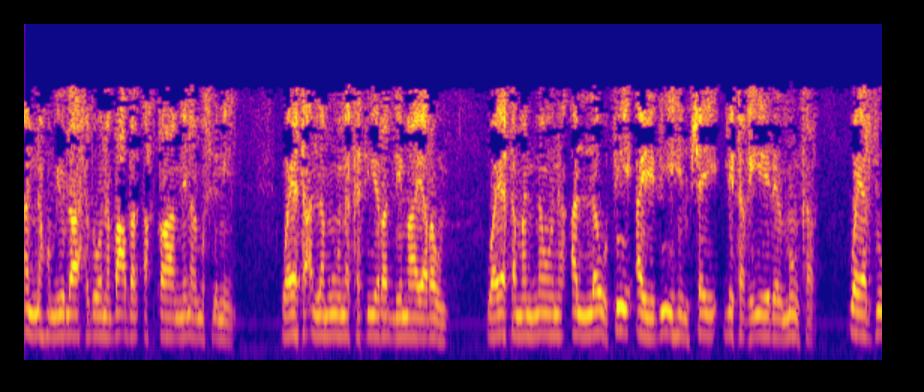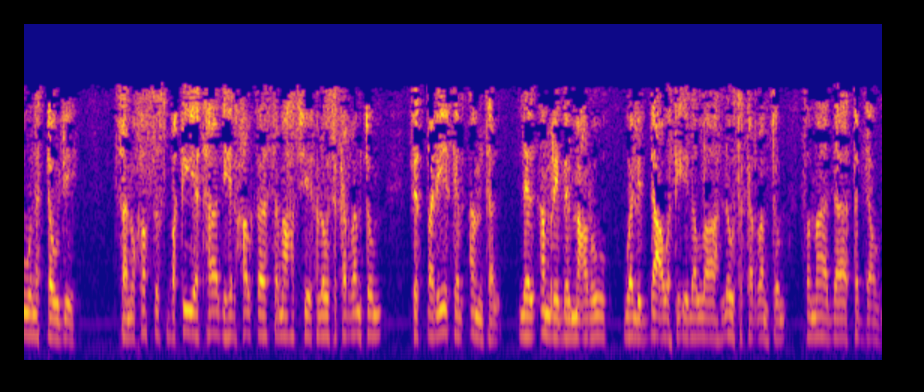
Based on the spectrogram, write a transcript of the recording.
أنهم يلاحظون بعض الأخطاء من المسلمين ويتألمون كثيرا لما يرون ويتمنون أن لو في أيديهم شيء لتغيير المنكر ويرجون التوجيه. سنخصص بقية هذه الحلقة سماحة الشيخ لو تكرمتم في الطريق الأمثل للأمر بالمعروف وللدعوة إلى الله لو تكرمتم فماذا تبدأون؟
